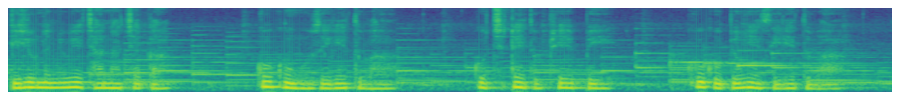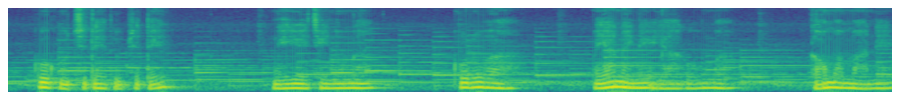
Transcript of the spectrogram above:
ဒီလူနှမျိုးရဲ့ခြားနာချက်ကကိုယ့်ကိုငိုစေတဲ့သူဟာကိုယ်ချစ်တဲ့သူဖြစ်ပြီးကိုယ့်ကိုပြုံးရစေတဲ့သူဟာကိုယ့်ကိုချစ်တဲ့သူဖြစ်တယ်။ငယ်ရွယ်ချိန်တုန်းကကိုတို့ဟာ မရနိုင်တဲ့အရာကိုမှခေါင်းမမာနဲ့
